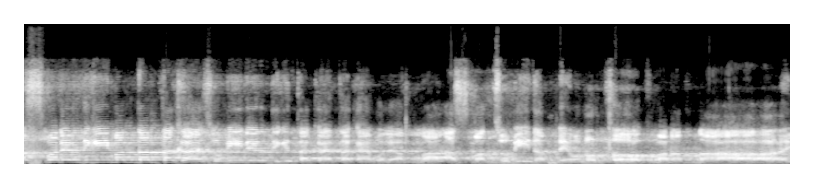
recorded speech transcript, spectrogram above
আসমানের দিকে ইমানদার তাকায়, জমিনের দিকে তাকায় তাকায় বলে, আল্লাহ, আসমান, জমিন আপনি অনর্থক বানান নাই।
